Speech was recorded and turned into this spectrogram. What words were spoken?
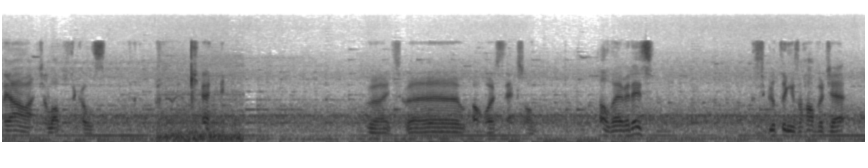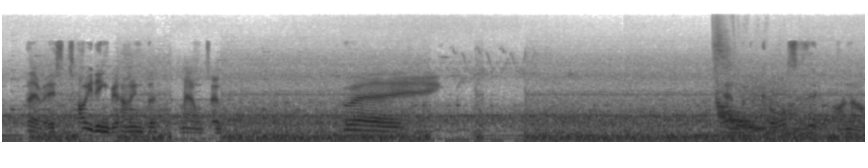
they are actual obstacles. okay. Right, uh, oh, where's the next one? Oh, there it is. It's a good thing it's a hoverjet. There it is. It's hiding behind the mountain. Hooray. End of the course, is it? Oh, no.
